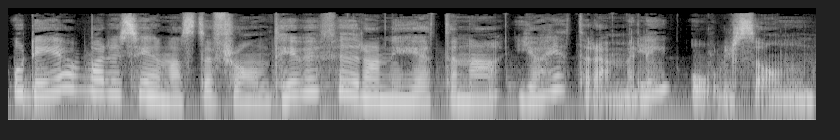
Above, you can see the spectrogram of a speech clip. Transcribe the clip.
Och det var det senaste från TV4 Nyheterna. Jag heter Emily Olsson.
